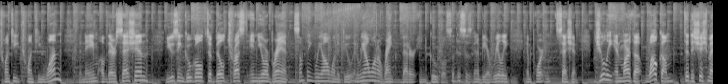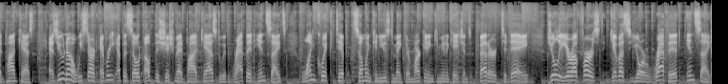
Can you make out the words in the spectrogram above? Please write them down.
2021. The name of their session, using Google to build trust in your brand. Something we all want to do, and we all want to rank better in Google. So, this is going to be a really important session. Julie and Martha, welcome to the ShishMed podcast. As you know, we start every episode of the ShishMed podcast with rapid insights. One quick tip someone can use to make their marketing communications better today. Julie, you're up first. Give us your rapid insight.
